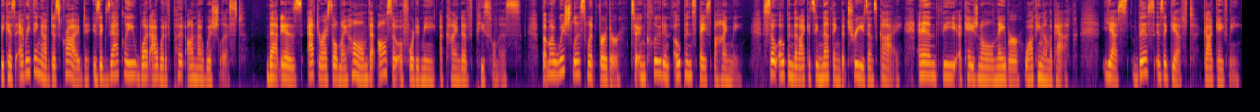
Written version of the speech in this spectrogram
because everything I've described is exactly what I would have put on my wish list. That is, after I sold my home, that also afforded me a kind of peacefulness. But my wish list went further to include an open space behind me so open that I could see nothing but trees and sky, and the occasional neighbor walking on the path. Yes, this is a gift God gave me,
